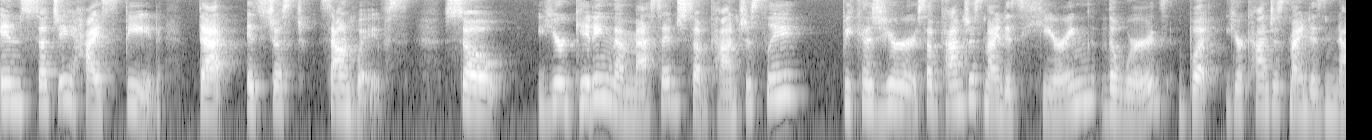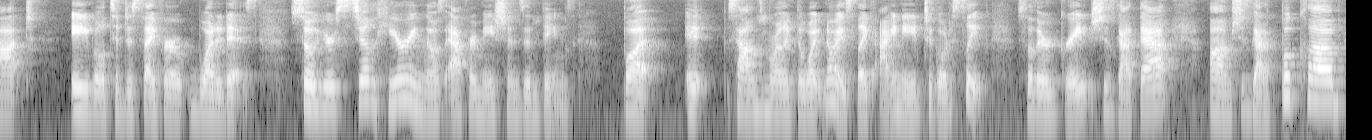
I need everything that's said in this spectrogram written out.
in such a high speed that it's just sound waves. So you're getting the message subconsciously because your subconscious mind is hearing the words, but your conscious mind is not able to decipher what it is. So you're still hearing those affirmations and things, but it sounds more like the white noise, like I need to go to sleep. So they're great. She's got that. Um, she's got a book club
